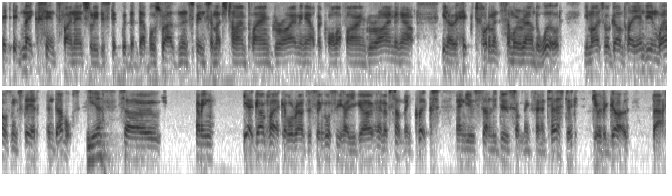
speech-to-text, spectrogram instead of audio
It, it, makes sense financially to stick with the doubles rather than spend so much time playing, grinding out the qualifying, grinding out, you know, heck tournaments somewhere around the world. You might as well go and play Indian Wells instead in doubles. Yeah. So, I mean, yeah, go and play a couple of rounds of singles, see how you go, and if something clicks and you suddenly do something fantastic, give it a go. But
